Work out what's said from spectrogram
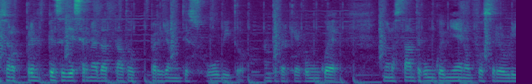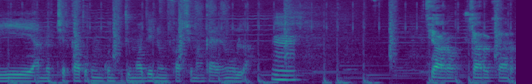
sono, penso di essermi adattato praticamente subito anche perché comunque nonostante comunque i miei non fossero lì hanno cercato comunque in tutti i modi di non farci mancare nulla Mm. Chiaro, chiaro, chiaro.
